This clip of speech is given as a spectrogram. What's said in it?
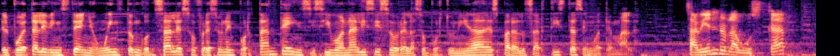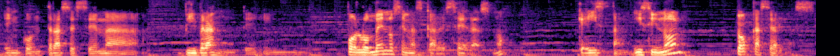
El poeta livingsteño Winston González ofrece un importante e incisivo análisis sobre las oportunidades para los artistas en Guatemala. Sabiéndola buscar, encontrás escena vibrante, por lo menos en las cabeceras, ¿no? Que ahí. Y si no, toca hacerlas.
